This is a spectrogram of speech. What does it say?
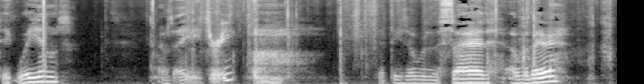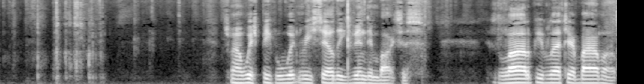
Dick Williams. That was 83. Set these over to the side over there. That's why I wish people wouldn't resell these vending boxes. There's a lot of people out there buy them up.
